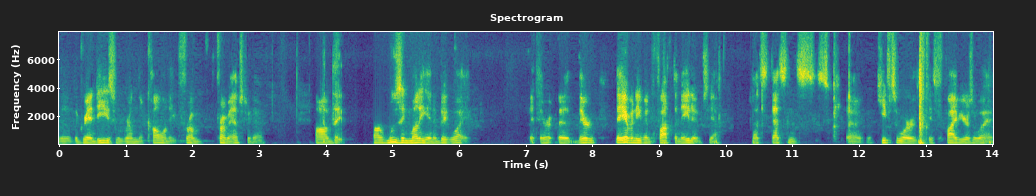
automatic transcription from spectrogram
the, the grandees who run the colony from from Amsterdam um, They, are losing money in a big way. They're uh, they're they haven't even fought the natives yet. That's that's in, uh, Kieft's War is, is five years away.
